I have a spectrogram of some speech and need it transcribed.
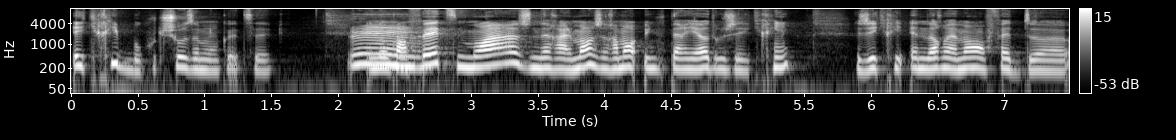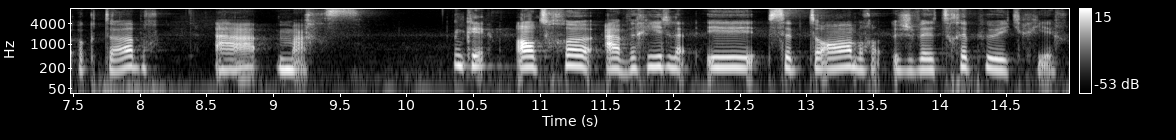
écrit beaucoup de choses de mon côté. Et donc, en mmh. fait, moi, généralement, j'ai vraiment une période où j'écris. J'écris énormément, en fait, de octobre à mars. Ok. Entre avril et septembre, je vais très peu écrire.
